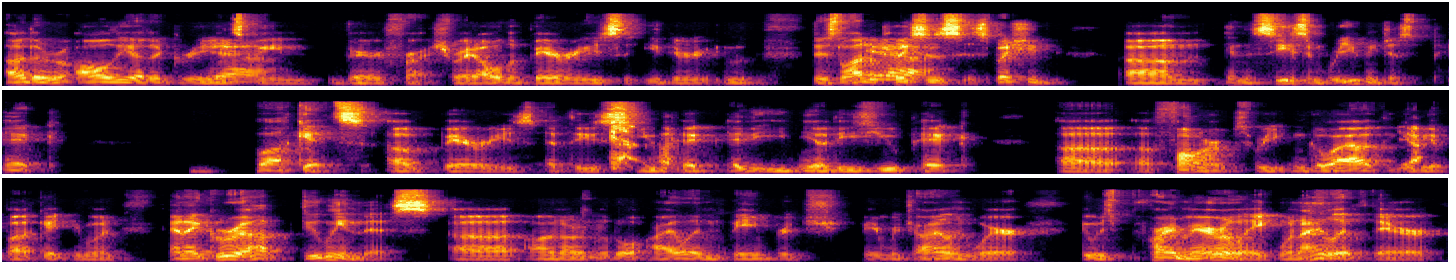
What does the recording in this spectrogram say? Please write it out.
Other all the other ingredients Yeah. being very fresh, right? All the berries that either there's a lot of Yeah. places, especially um, in the season, where you can just pick buckets of berries at these you pick you know these you pick uh, uh, farms where you can go out, they Yeah. give you a bucket, you win. And I grew up doing this uh, on our little island, Bainbridge, Bainbridge Island, where it was primarily when I lived there.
